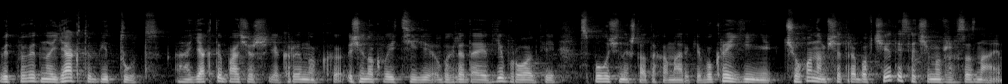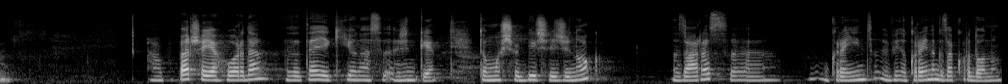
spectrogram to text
Відповідно, як тобі тут? Як ти бачиш, як ринок жінок в ІТ виглядає в Європі, Сполучених Штатах Америки, в Україні? Чого нам ще треба вчитися, чи ми вже все знаємо? По-перше, я горда за те, які у нас жінки, тому що більшість жінок зараз е, українок за кордоном.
